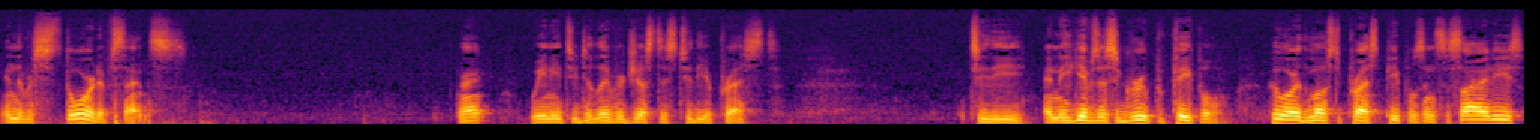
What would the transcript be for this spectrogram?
in the restorative sense right? We need to deliver justice to the oppressed. To the and he gives us a group of people who are the most oppressed peoples in societies,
